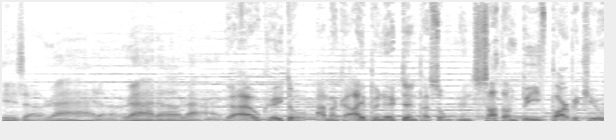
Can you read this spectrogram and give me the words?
is alright, alright, alright. Ja, okay dog. Ja, man kan ej benægte en person en Southern Beef Barbecue.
